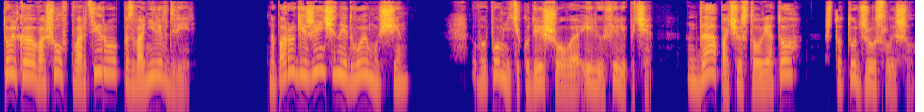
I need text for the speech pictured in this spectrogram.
только вошел в квартиру, позвонили в дверь. На пороге женщина и двое мужчин. Вы помните Кудряшова Илью Филипповича? Да, почувствовал я то, что тут же услышал.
